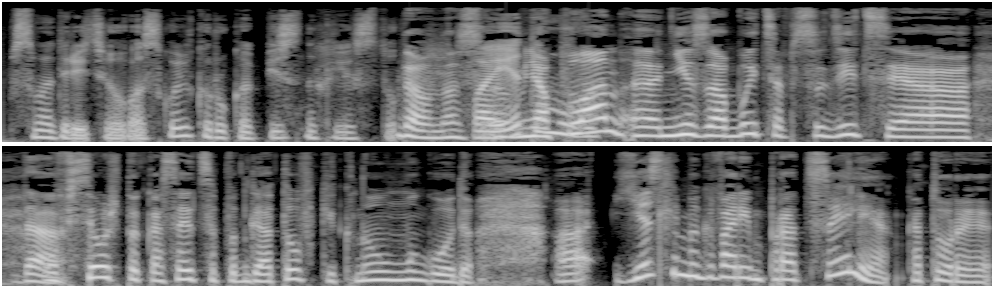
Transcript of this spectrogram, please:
посмотрите, у вас сколько рукописных листов. Да, у нас Поэтому... у меня план э, не забыть обсудить э, да. все, что касается подготовки к Новому году. А, если мы говорим про цели, которые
